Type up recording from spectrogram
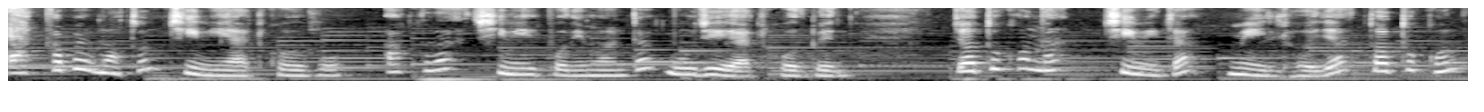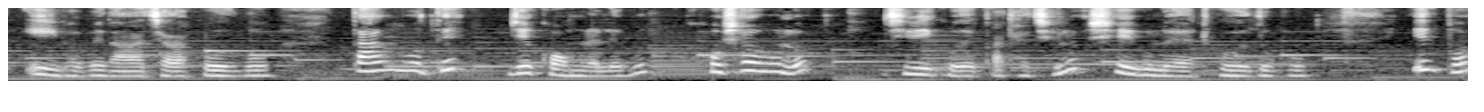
এক কাপের মতন চিনি অ্যাড করব। আপনারা চিনির পরিমাণটা বুঝে অ্যাড করবেন। যতক্ষণ না চিনিটা মেল্ট হয়ে যায়, ততক্ষণ এইভাবে নাড়াচাড়া করব। তার মধ্যে যে কমলা লেবুর খোসাগুলো চিনি করে কাটা ছিল, সেগুলো অ্যাড করে দেবো। এরপর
